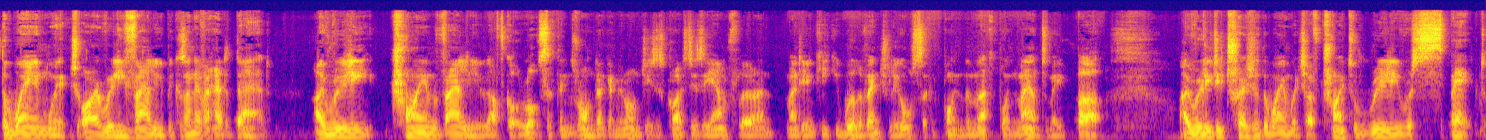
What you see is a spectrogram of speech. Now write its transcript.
the way in which, or I really value because I never had a dad. I really try and value. I've got lots of things wrong. Don't get me wrong. Jesus Christ, Izzy and Fleur and Maddie and Kiki will eventually also point them that point them out to me. But I really do treasure the way in which I've tried to really respect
